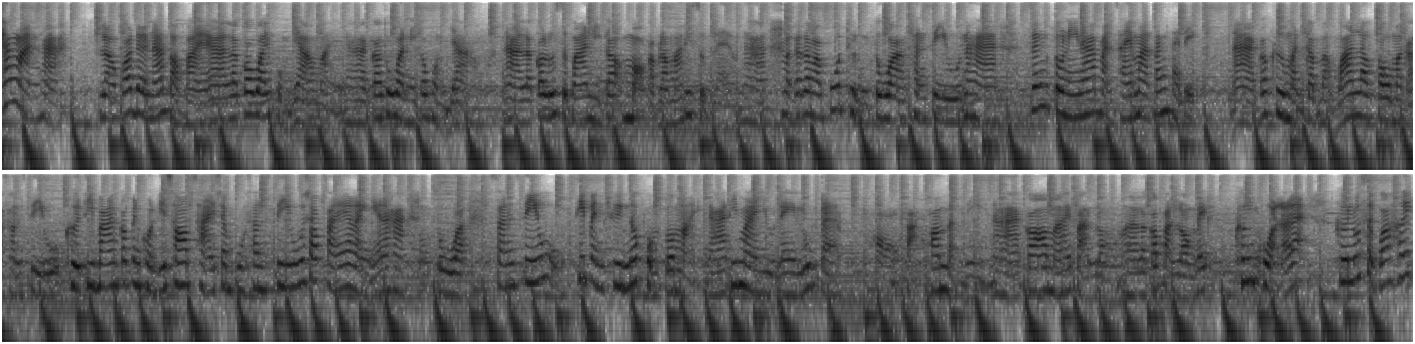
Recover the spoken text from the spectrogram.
ช่างมันค่ะ เราก็เดินหน้าต่อไปนะคะแล้วก็ไว้ผมยาวใหม่นะคะ ก็ทุกวันนี้ก็ผมยาวนะคะแล้วก็รู้สึกว่าอันนี้ก็เหมาะกับเรามากที่สุดแล้วนะคะ มันก็จะมาพูดถึงตัวชันซิลนะคะ ซึ่งตัวนี้นะคะบันใช้มาตั้งแต่เด็ก นะก็คือเหมือนกับแบบว่าเราโตมากับซันซิลคือที่บ้านก็เป็นคนที่ชอบใช้แชมพูซันซิลชอบใช้อะไรอย่างเงี้ยนะคะ ตัวซันซิลที่เป็นครีมนวดผมตัวใหม่นะคะ ที่มาอยู่ในรูปแบบของฝาคว่ำแบบนี้นะคะ ก็เอามาให้ปั่นลองนะคะแล้วก็ปั่นลองได้ครึ่งขวดแล้วแหละ คือรู้สึกว่าเฮ้ย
